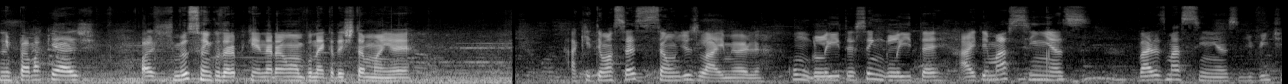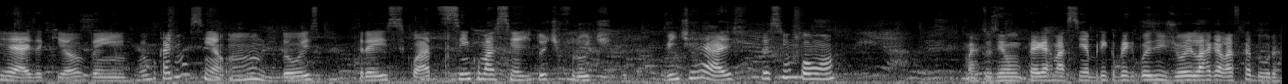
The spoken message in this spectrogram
limpar a maquiagem. Olha, gente, meu sonho quando era pequena era uma boneca desse tamanho, é. Aqui tem uma seção de slime, olha. Com glitter, sem glitter. Aí tem massinhas. Várias massinhas de 20 reais aqui, ó. Vem, um bocado de massinha. Um, dois, três, quatro, cinco massinhas de tutti-frutti. 20 reais. Precinho bom, ó. Martuzinho pega as massinhas, brinca, brinca, depois enjoa e larga lá, fica dura.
